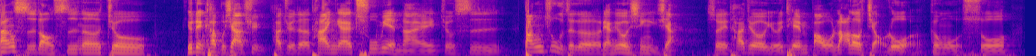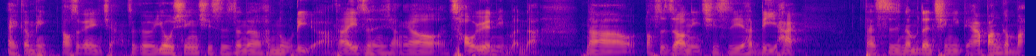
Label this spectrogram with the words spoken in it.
当时老师呢就有点看不下去，他觉得他应该出面来就是帮助这个梁佑兴一下，所以他就有一天把我拉到角落跟我说：“哎，根平，老师跟你讲，这个佑兴其实真的很努力了，他一直很想要超越你们呐。那老师知道你其实也很厉害，但是能不能请你等下帮个忙？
